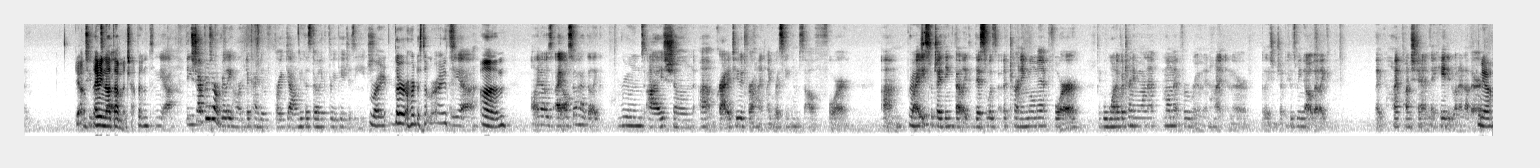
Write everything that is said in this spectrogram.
Like, Yeah. Two I mean, not that much happens. yeah, these chapters are really hard to kind of break down because they're like three pages each. Right. They're hard to summarize. Yeah. Um. All I know is I also had the like Ruhn's eyes shown um, gratitude for Hunt like risking himself for um, Bryce. Bryce, which I think that like this was a turning moment for like one of a turning moment moment for Ruhn and Hunt in their relationship because we know that like like Hunt punched him, they hated one another. Yeah.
